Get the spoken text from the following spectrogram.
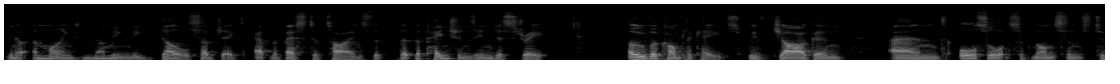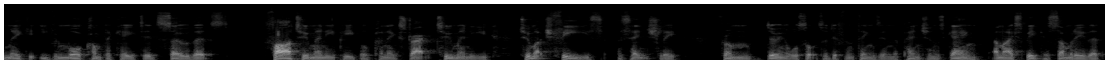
you know, a mind-numbingly dull subject at the best of times. That that the pensions industry overcomplicates with jargon and all sorts of nonsense to make it even more complicated, so that far too many people can extract too many too much fees essentially from doing all sorts of different things in the pensions game. And I speak as somebody that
